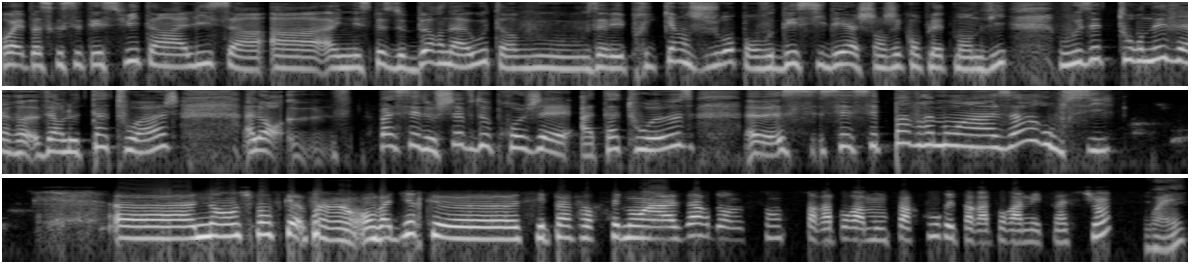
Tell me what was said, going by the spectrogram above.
Ouais, parce que c'était suite, hein, Alice, à, à- une espèce de burn-out. hein. Vous, avez pris 15 jours pour vous décider à changer complètement de vie. Vous vous êtes tourné vers, vers le tatouage. Euh, passer de chef de projet à tatoueuse, euh, c'est pas vraiment un hasard ou si? Euh, non, je pense que, enfin, on va dire que c'est pas forcément un hasard dans le sens par rapport à mon parcours et par rapport à mes passions. Ouais.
